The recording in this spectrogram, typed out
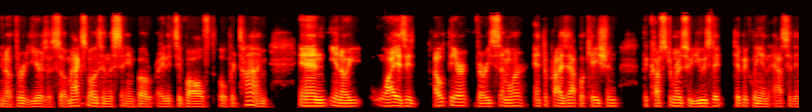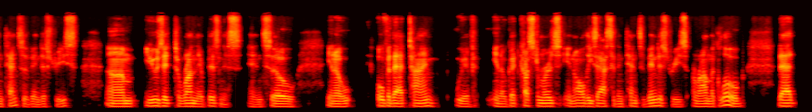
you know, 30 years or so. Maximo is in the same boat, right? It's evolved over time. And, you know, why is it out there? Very similar enterprise application. The customers who use it, typically in asset intensive industries, um, use it to run their business. And so, you know, over that time, we've you know got customers in all these asset intensive industries around the globe that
